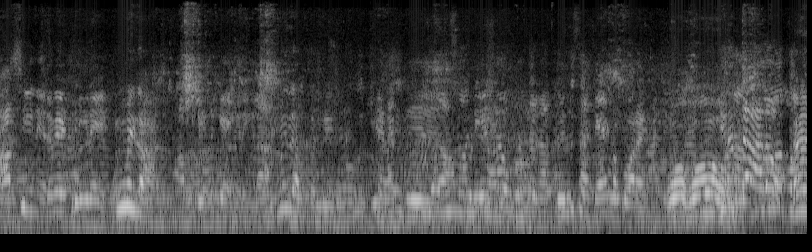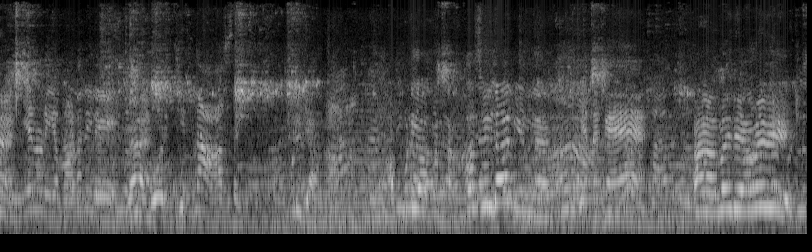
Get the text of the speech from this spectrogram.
ஆசையை நிறைவேற்றுகிறேன். உண்மைதான். அப்படின்னு கேக்குறீங்களா? உண்மைதான் தம்பி. எனக்கு அப்படி என்ன உங்களை நான் பெருசா கேட்க போறேன். ஓஹோ. இருந்தாலும். என்னுடைய மனதிலே. ஒரு சின்ன ஆசை. அப்படியா? ஆசைதான் என்ன? ஆ, அமைதி அமைதி.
